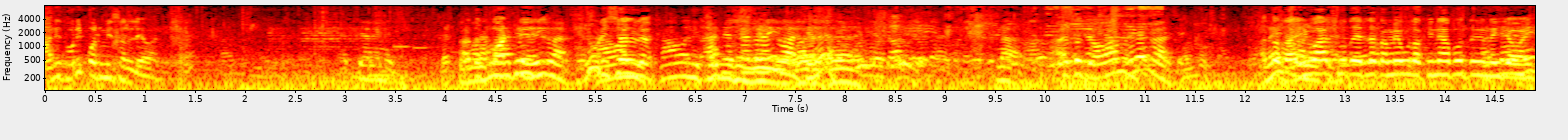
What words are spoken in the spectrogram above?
આની થોડી પરમિશન લેવાની. રવિવાર છે તો એટલે તમે એવું લખીને આપો તો નહીં જવાય.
